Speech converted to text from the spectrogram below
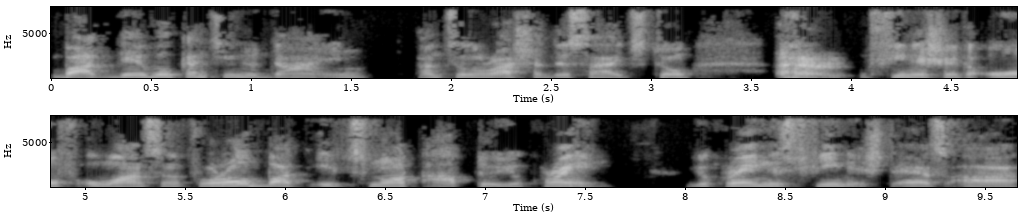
but they will continue dying until Russia decides to finish it off once and for all, but it's not up to Ukraine. Ukraine is finished, as uh,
